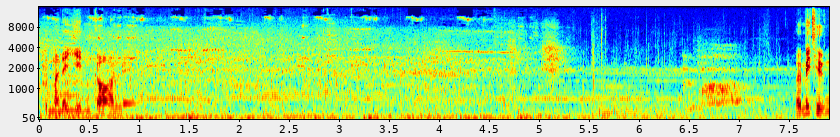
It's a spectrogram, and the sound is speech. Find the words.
คือมันได้ยินก่อนเลย เฮ้ย ไม่ถึง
